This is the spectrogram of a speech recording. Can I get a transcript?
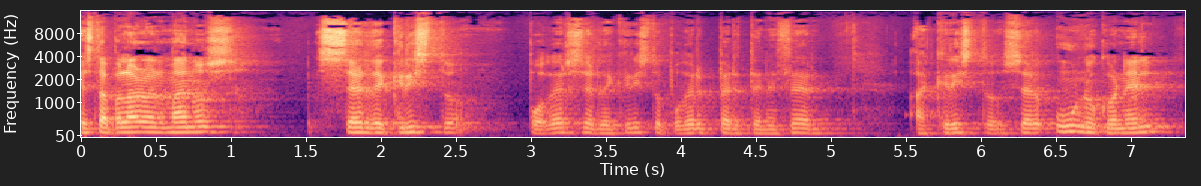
Esta palabra, hermanos, ser de Cristo, poder ser de Cristo, poder pertenecer a Cristo, ser uno con Él,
